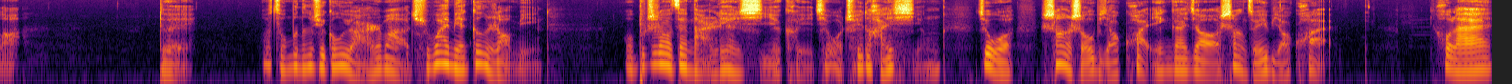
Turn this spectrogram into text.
了。对，我总不能去公园吧？去外面更扰民。我不知道在哪儿练习也可以，其实我吹的还行，就我上手比较快，应该叫上嘴比较快。后来，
